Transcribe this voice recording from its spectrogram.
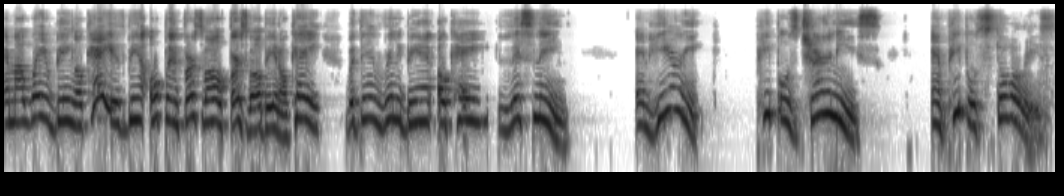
And my way of being okay is being open. First of all, first of all, being okay, but then really being okay listening and hearing people's journeys and people's stories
